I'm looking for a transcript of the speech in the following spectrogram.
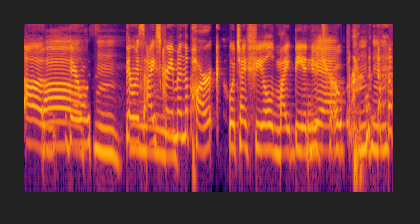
Um, there was hmm, there was ice cream in the park, which I feel might be a new Yeah. trope, Mhm.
